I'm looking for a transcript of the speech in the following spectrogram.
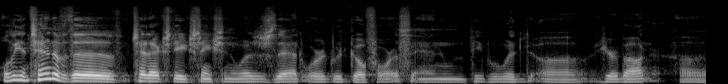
Well, the intent of the TEDx de-extinction was that word would go forth and people would uh, hear about uh,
